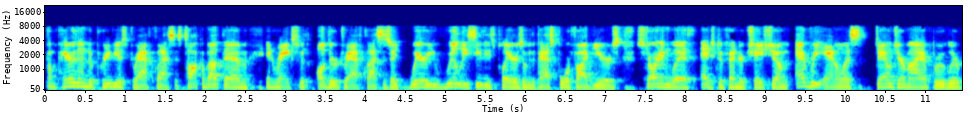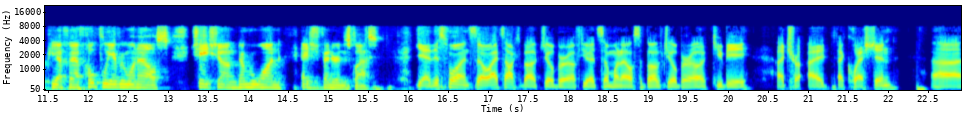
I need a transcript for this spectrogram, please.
compare them to previous draft classes. Talk about them in ranks with other draft classes, like where you really see these players over the past four or five years, starting with edge defender Chase Young. Every analyst, Dale Jeremiah, Brugler, PFF, hopefully everyone else, Chase Young, number one edge defender in this class. Yeah, this one. So I talked about Joe Burrow. If you had someone else above Joe Burrow, QB, I try. I, I question uh,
